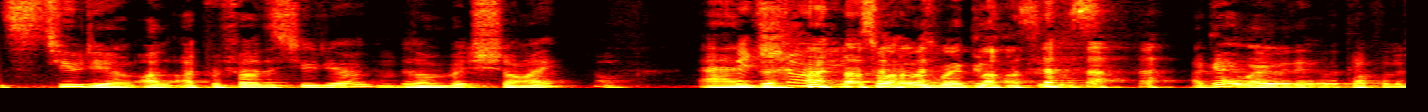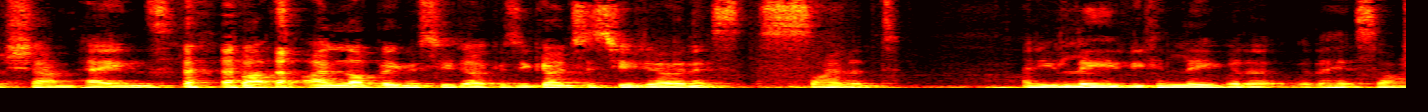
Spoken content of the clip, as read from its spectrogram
studio. I, I prefer the studio because I'm a bit shy. Oh. And Bit shy? that's why I always wear glasses. I get away with it with a couple of champagnes. But I love being in the studio because you go into the studio and it's silent. And you leave, you can leave with a, with a hit song.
